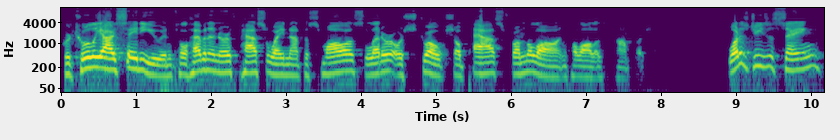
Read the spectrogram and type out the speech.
For truly I say to you, until heaven and earth pass away, not the smallest letter or stroke shall pass from the law until all is accomplished. What is Jesus saying?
